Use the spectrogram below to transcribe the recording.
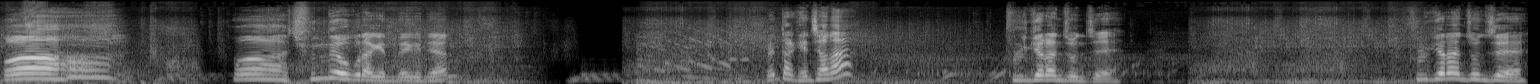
와. 와 준내 억울하겠네 그냥. 멘탈 괜찮아? 불결한 존재. 불결한 존재.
